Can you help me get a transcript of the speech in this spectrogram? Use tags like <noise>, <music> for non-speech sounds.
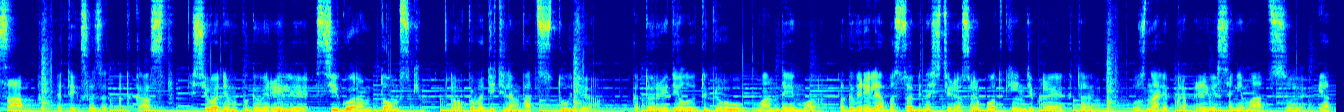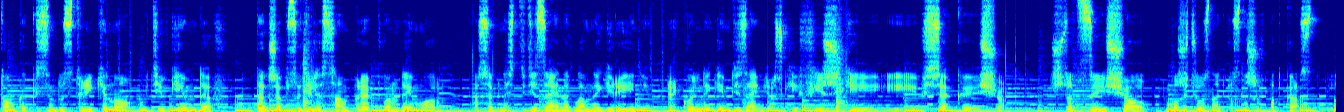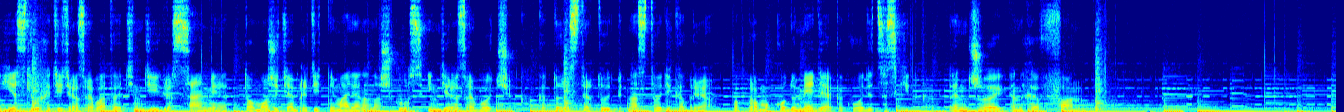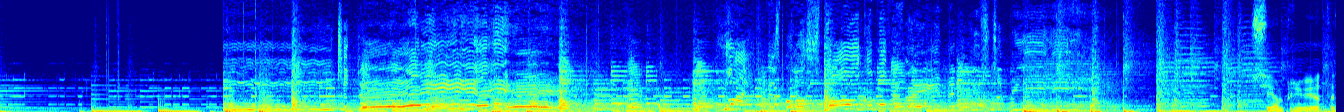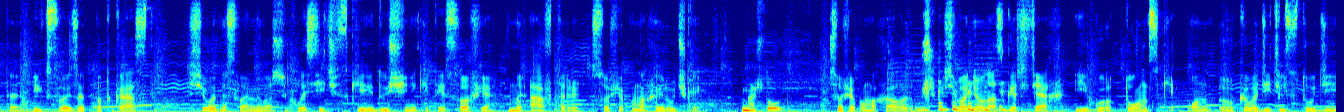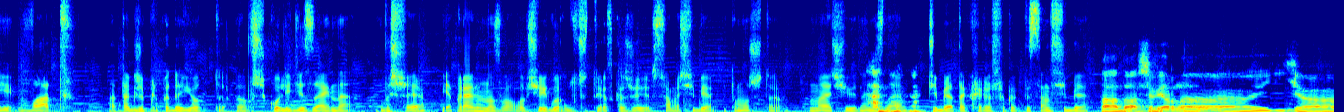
WhatsApp, это XYZ подкаст. Сегодня мы поговорили с Егором Томским, руководителем Watt Studio, которые делают игру One Day More. Поговорили об особенности разработки инди-проекта, узнали про превис-анимацию и о том, как из индустрии кино уйти в геймдев. Также обсудили сам проект One Day More, особенности дизайна главной героини, прикольные геймдизайнерские фишки и всякое еще. Что это за еще, можете узнать, послушав подкаст. Если вы хотите разрабатывать инди-игры сами, то можете обратить внимание на наш курс «Инди-разработчик», который стартует 15 декабря. По промокоду медиа, как водится, скидка. Enjoy and have fun. Всем привет, это XYZ подкаст. Сегодня с вами ваши классические идущие Никита и Софья. Мы авторы. Софья, помахай ручкой. Машу. Софья помахала ручкой. Сегодня у нас в <laughs> гостях Егор Тонский. Он руководитель студии ВАТ, а также преподает э, в школе дизайна ВШ. Я правильно назвал? Вообще, Егор, лучше ты расскажи сам о себе, потому что мы, очевидно, не знаем <laughs> тебя так хорошо, как ты сам себя. А, да, все верно. Я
